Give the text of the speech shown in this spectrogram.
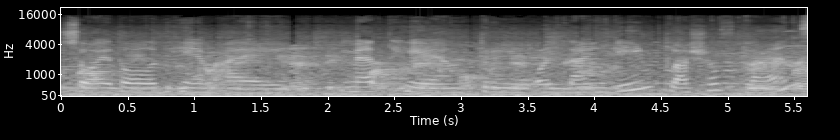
So I told him I met him through online game Clash of Clans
